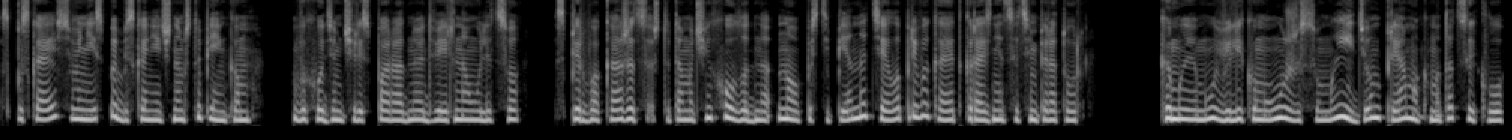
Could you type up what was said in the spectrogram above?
спускаюсь вниз по бесконечным ступенькам. Выходим через парадную дверь на улицу. Сперва кажется, что там очень холодно, но постепенно тело привыкает к разнице температур. К моему великому ужасу мы идем прямо к мотоциклу,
